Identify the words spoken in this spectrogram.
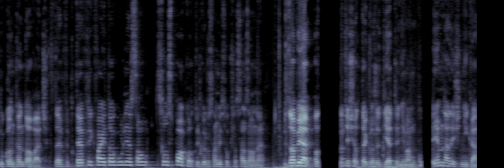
ukontentować. Te, te fighty ogólnie są, są spoko, tylko czasami są przesadzone. Widzowie, odchodźcie się od tego, że diety nie mam. Jem naleśnika.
